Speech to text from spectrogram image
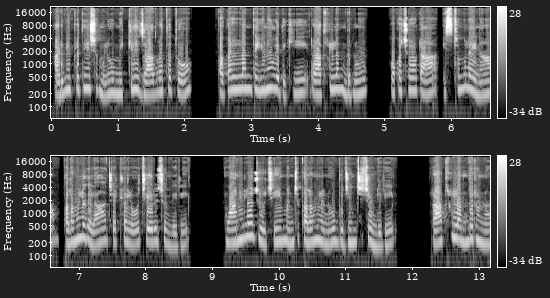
అడవి ప్రదేశములు మిక్కిలి జాగ్రత్తతో పగళ్ళంతయును వెతికి రాత్రులందును ఒకచోట ఇష్టములైన పొలములు గల చెట్లలో చేరుచుండిరి. వానిలో చూచి మంచి పొలములను భుజించుచుండిరి. రాత్రులందరూ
